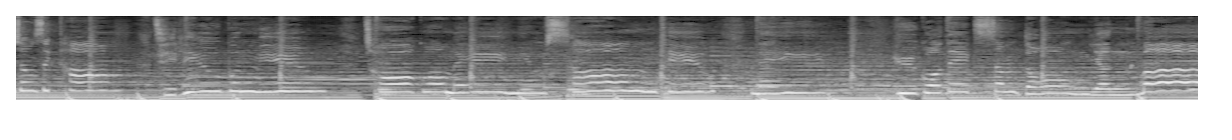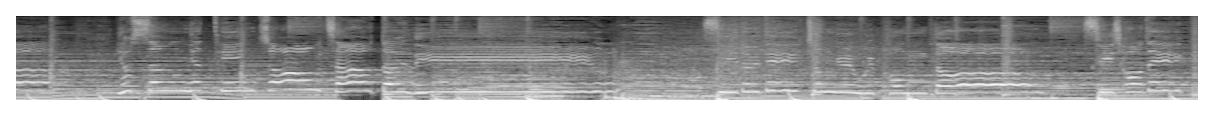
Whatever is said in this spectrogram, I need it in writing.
相识他迟了半秒错过美妙心跳你遇过的心动人吗有生一天总找对了。是对的终于会碰到是错的不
